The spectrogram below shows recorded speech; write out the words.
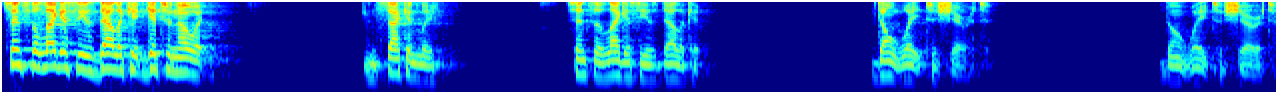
Since the legacy is delicate, get to know it. And secondly, since the legacy is delicate, don't wait to share it. Don't wait to share it.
